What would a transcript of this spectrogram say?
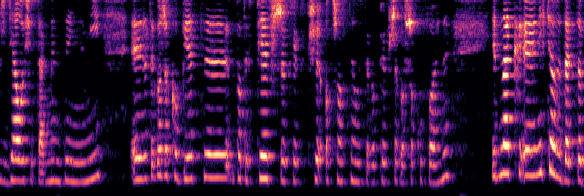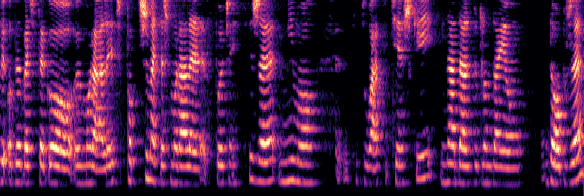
że działo się tak między innymi e, dlatego, że kobiety po tych pierwszych, jak się otrząsnęły z tego pierwszego szoku wojny, jednak e, nie chciały dać sobie odebrać tego e, morale, czy podtrzymać też morale w społeczeństwie, że mimo sytuacji ciężkiej nadal wyglądają dobrze.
